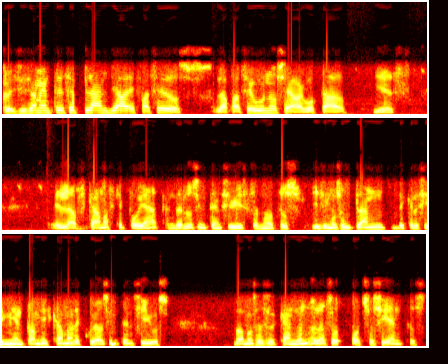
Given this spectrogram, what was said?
precisamente ese plan ya de fase 2. La fase 1 se ha agotado y es las camas que podían atender los intensivistas. Nosotros hicimos un plan de crecimiento a mil camas de cuidados intensivos, vamos acercándonos a las 800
